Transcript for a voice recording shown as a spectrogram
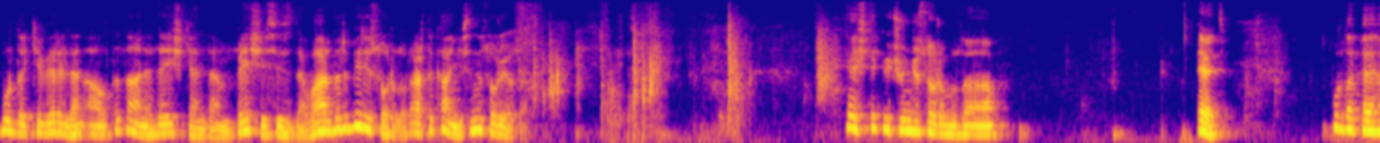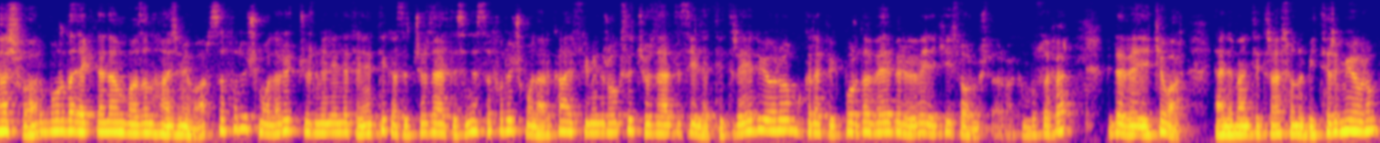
buradaki verilen 6 tane değişkenden 5'i sizde vardır. Biri sorulur. Artık hangisini soruyorsa. Geçtik 3. sorumuza. Evet. Burada pH var. Burada eklenen bazın hacmi var. 0,3 molar 300 ml nitrik asit çözeltisini 0,3 molar kalsiyum hidroksit çözeltisiyle titre ediyorum. Grafik burada V1 ve V2'yi sormuşlar. Bakın bu sefer bir de V2 var. Yani ben titrasyonu bitirmiyorum.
